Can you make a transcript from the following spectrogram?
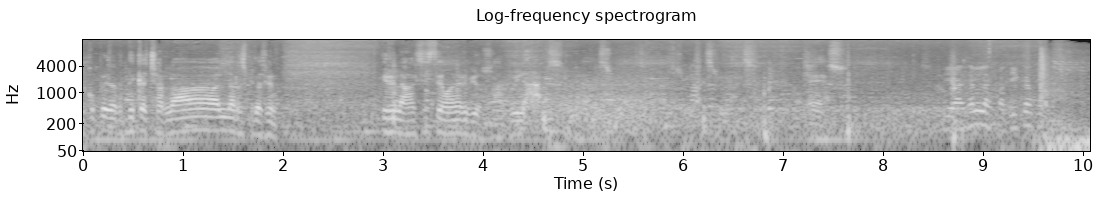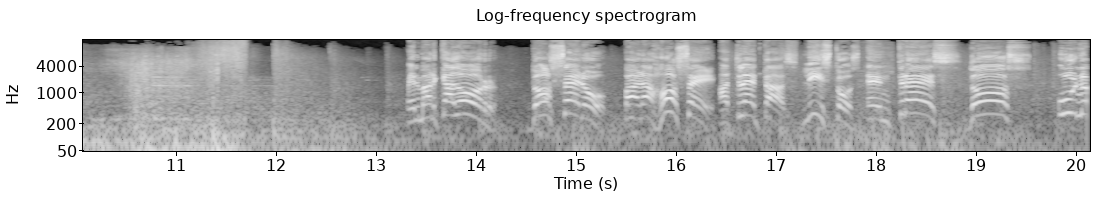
recuperar, de cachar la, la respiración. Y relaja el sistema nervioso. Relax, relax, relax, relax, relax. Eso. El marcador 2-0 para José. Atletas listos en 3, 2, 1.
